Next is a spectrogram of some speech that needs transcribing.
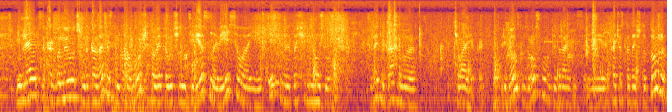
является как бы наилучшим доказательством того, что это очень интересно, весело и, естественно, это очень нужно в жизни каждого человека, ребенка, взрослого, без разницы. И хочу сказать, что тоже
